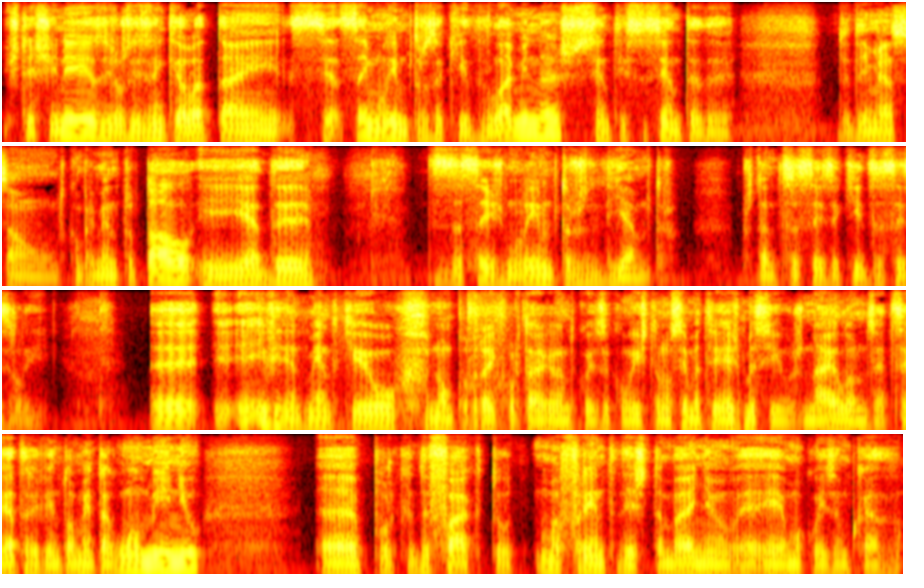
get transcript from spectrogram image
Isto é chinês, eles dizem que ela tem 100 mm aqui de lâminas, 160 de, de dimensão de comprimento total e é de 16 milímetros de diâmetro. Portanto, 16 aqui, 16 ali. Uh, evidentemente que eu não poderei cortar grande coisa com isto, a não ser materiais macios, nylons, etc., eventualmente algum alumínio, uh, porque de facto uma frente deste tamanho é, é uma coisa um bocado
